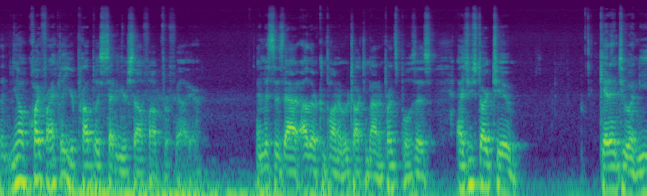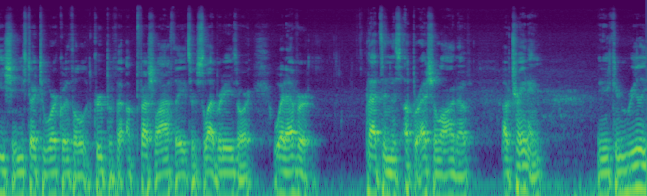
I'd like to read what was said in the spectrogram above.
then, you know, quite frankly, you're probably setting yourself up for failure. And this is that other component we're talking about in principles is as you start to get into a niche and you start to work with a group of uh, professional athletes or celebrities or whatever that's in this upper echelon of, of training, you can really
